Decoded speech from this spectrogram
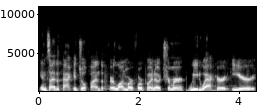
Inside the package, you'll find the Lawnmower 4.0 trimmer, weed whacker, ear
